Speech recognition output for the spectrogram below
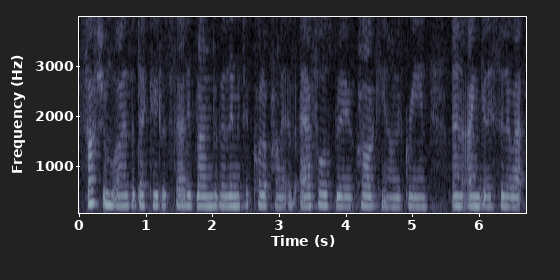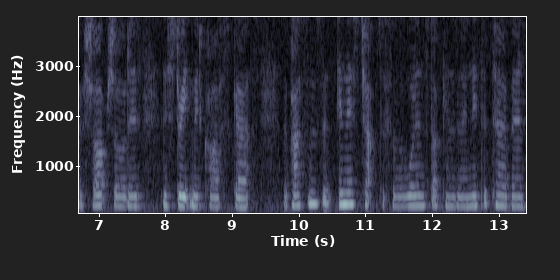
Fashion-wise, the decade was fairly bland with a limited colour palette of Air Force blue, khaki and olive green, and an angular silhouette of sharp shoulders and straight mid-calf skirts. The patterns in this chapter for the woolen stockings and a knitted turban,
